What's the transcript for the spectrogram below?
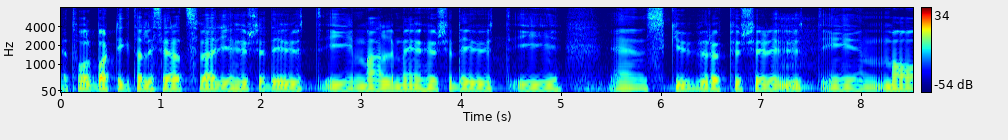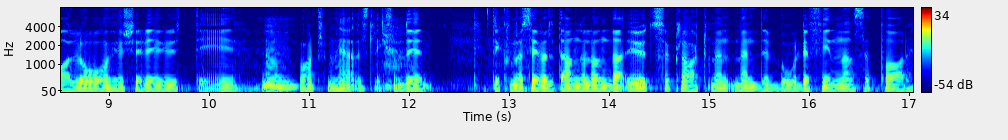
ett hållbart digitaliserat Sverige, hur ser det ut i Malmö? Hur ser det ut i eh, Skurup? Hur ser det ut i Malå? Hur ser det ut i ja, mm. vart som helst? Liksom. Det, det kommer att se väldigt annorlunda ut såklart, men, men det borde finnas ett par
